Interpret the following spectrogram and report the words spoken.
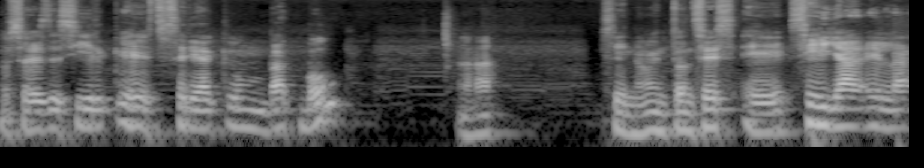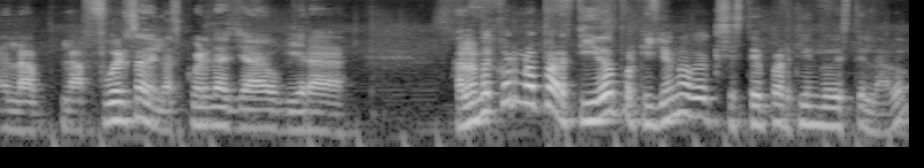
o sea, es decir, que esto sería que un back bow. Ajá. Sí, ¿no? Entonces, eh, sí, ya eh, la, la- la fuerza de las cuerdas ya hubiera. A lo mejor no partido, porque yo no veo que se esté partiendo de este lado.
